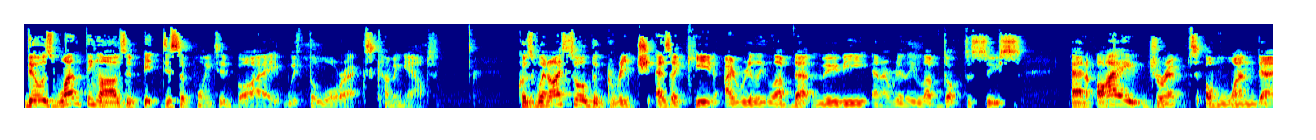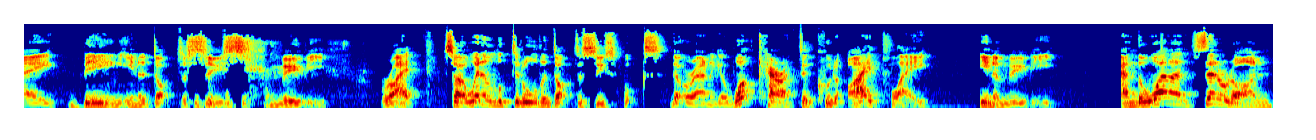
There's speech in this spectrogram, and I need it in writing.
There was one thing I was a bit disappointed by with the Lorax coming out. Because when I saw The Grinch as a kid, I really loved that movie and I really loved Dr. Seuss. And I dreamt of one day being in a Dr. Seuss movie, right? So I went and looked at all the Dr. Seuss books that were around and go, what character could I play in a movie? And the one I'd settled on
